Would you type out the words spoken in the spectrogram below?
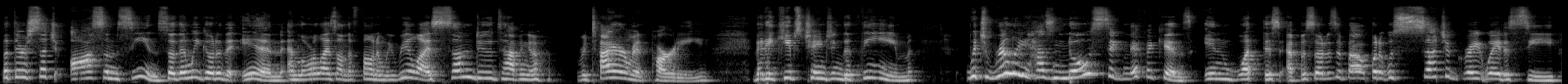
But there's such awesome scenes. So then we go to the inn, and Lorelai's on the phone, and we realize some dude's having a retirement party that he keeps changing the theme. Which really has no significance in what this episode is about, but it was such a great way to see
